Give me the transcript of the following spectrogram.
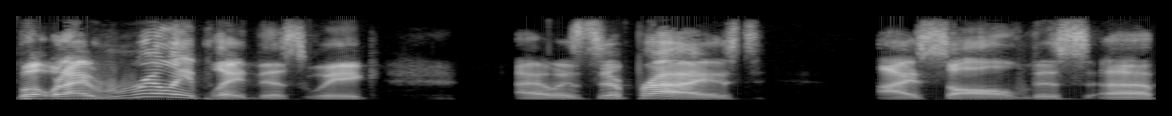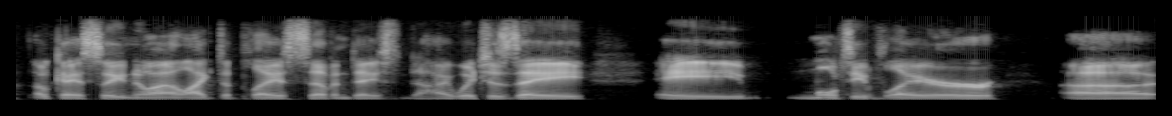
But what I really played this week, I was surprised. I saw this. Uh, okay, so you know I like to play Seven Days to Die, which is a a multiplayer uh,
